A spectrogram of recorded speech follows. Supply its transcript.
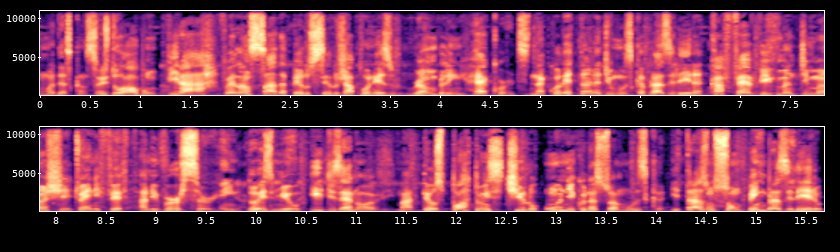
Uma das canções do álbum, Vira Ar, foi lançada pelo selo japonês Rumbling Records na coletânea de música brasileira Café Vivement de Manche 25th Anniversary em 2019. Matheus porta um estilo único na sua música e traz um som bem brasileiro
